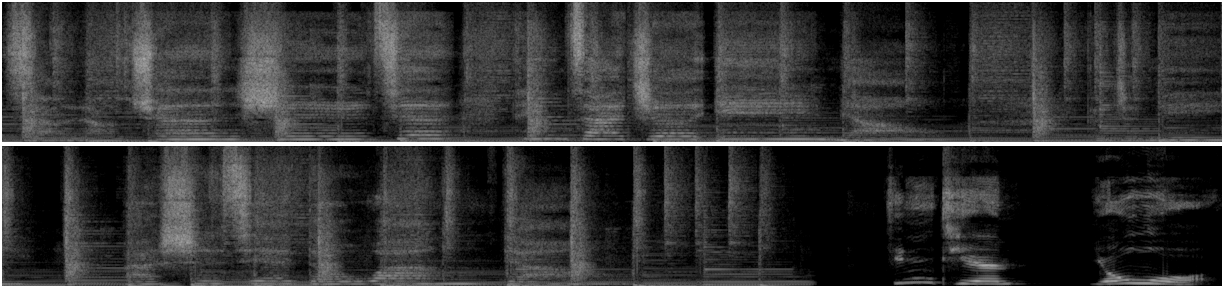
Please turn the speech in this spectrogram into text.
想让全世界停在这一天由我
